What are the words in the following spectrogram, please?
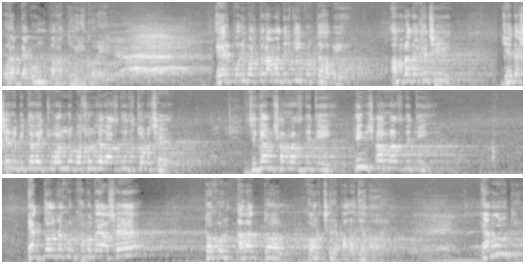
ওরা বেগম পাড়া তৈরি করে। এর পরিবর্তন আমাদের কি করতে হবে? আমরা দেখেছি যে দেশের ভিতরে চুয়ান্ন বছর যে রাজনীতি চলেছে, জিজ্ঞাংসার রাজনীতি, হিংসার রাজনীতি, একদল যখন ক্ষমতায় আসে, তখন আর দল ঘর ছেড়ে পালাতে হয়। এমনকি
